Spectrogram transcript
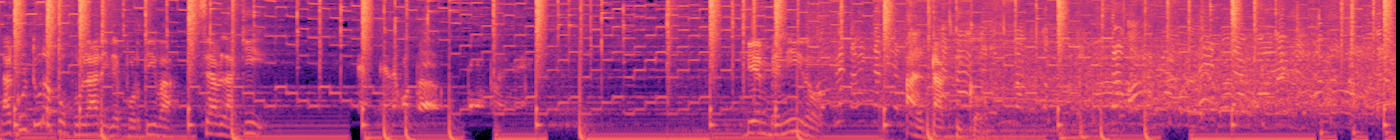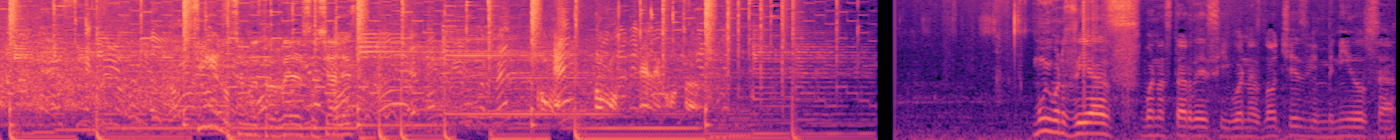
La cultura popular y deportiva se habla aquí. Bienvenido al Táctico. Síguenos en nuestras redes sociales. Muy buenos días, buenas tardes y buenas noches. Bienvenidos a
